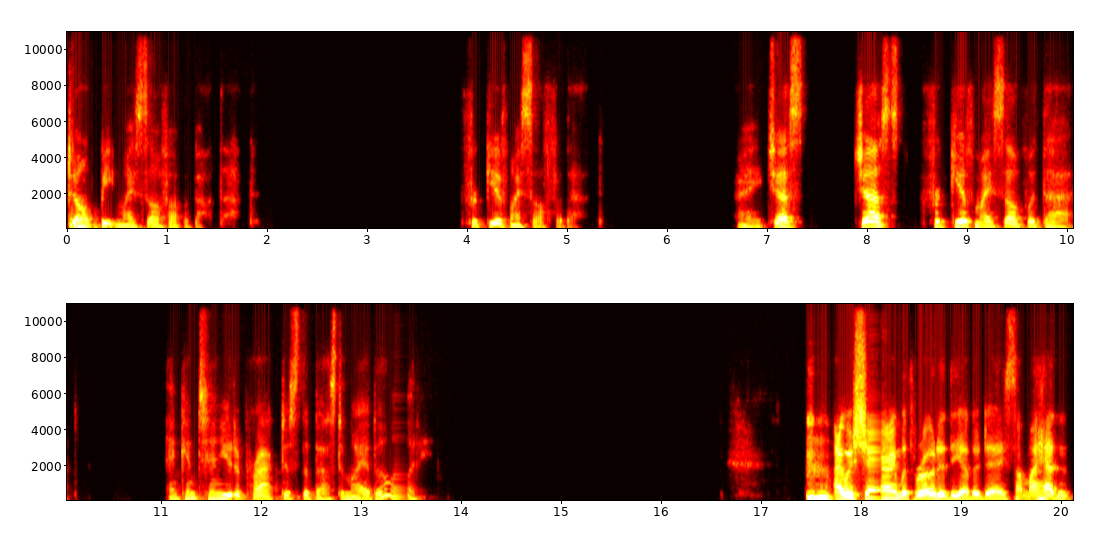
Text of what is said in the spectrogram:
don't beat myself up about that. Forgive myself for that. Right? Just just forgive myself with that and continue to practice the best of my ability. I was sharing with Rhoda the other day something I hadn't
